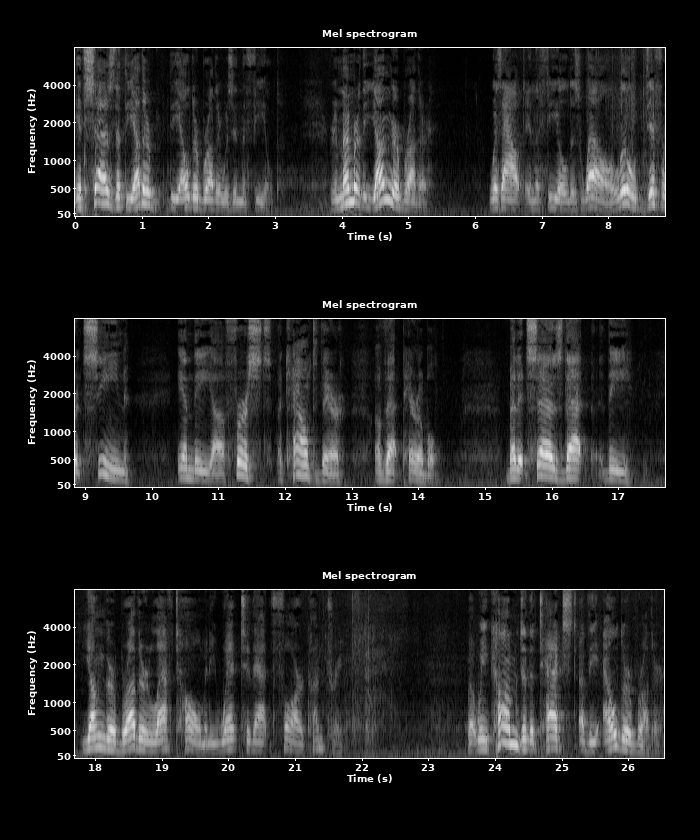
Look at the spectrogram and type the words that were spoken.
it says that the other the elder brother was in the field. Remember the younger brother was out in the field as well. A little different scene in the uh, first account there of that parable. But it says that the younger brother left home and he went to that far country. But we come to the text of the elder brother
